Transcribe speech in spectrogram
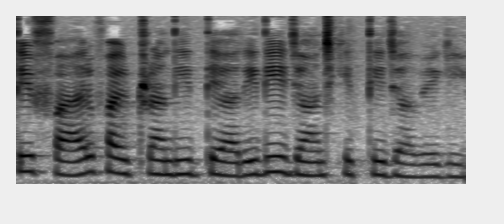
ਤੇ ਫਾਇਰ ਫਾਈਟਰਾਂ ਦੀ ਤਿਆਰੀ ਦੀ ਜਾਂਚ ਕੀਤੀ ਜਾਵੇਗੀ।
